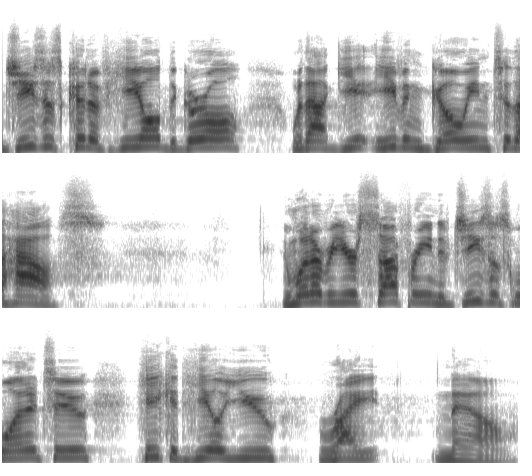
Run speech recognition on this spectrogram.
Jesus could have healed the girl without even going to the house. And whatever you're suffering, if Jesus wanted to, he could heal you right now.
